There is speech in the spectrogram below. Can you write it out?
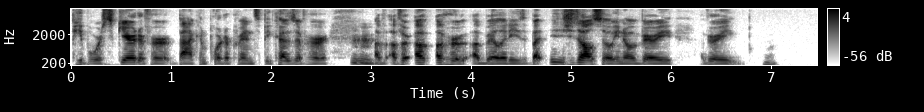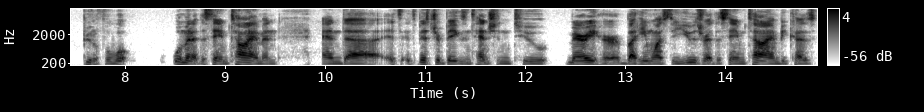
people were scared of her back in Port-au-Prince because of her Mhm. of of her, of, of her abilities. But she's also you know a very a very beautiful wo- woman at the same time, and and uh, it's it's Mr. Big's intention to marry her, but he wants to use her at the same time because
